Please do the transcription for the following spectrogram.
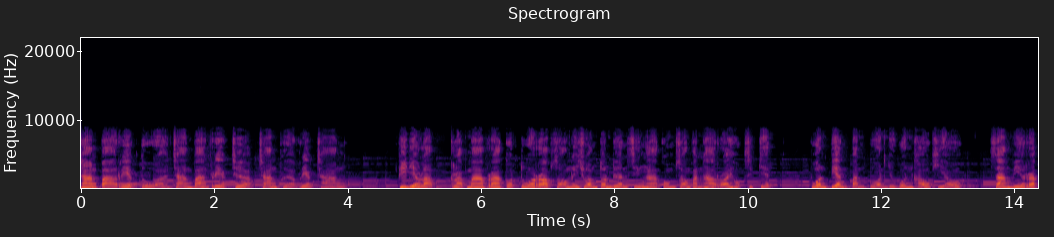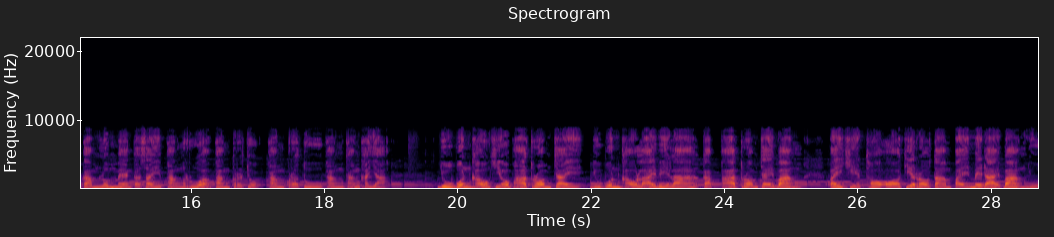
ช้างป่าเรียกตัว ช้างบ้านเรียกเชือก ช้างเผือกเรียกช้าง พี่เดียวหลับกลับมาปรากฏตัวรอบสองในช่วงต้นเดือนสิงหาคม 2567 ป้วนเปี้ยนปั่นป่วนอยู่บนเขาเขียว สร้างวีรกรรมล้มแมงกะไซพังรั้ว พังกระจก พังประตู พังถังขยะ อยู่บนเขาเขียวผาตรอมใจ อยู่บนเขาหลายเวลากับผาตรอมใจบ้างไปเขตทออที่เราตามไปไม่ได้บ้างอยู่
